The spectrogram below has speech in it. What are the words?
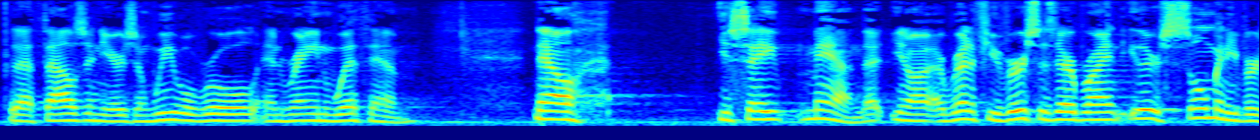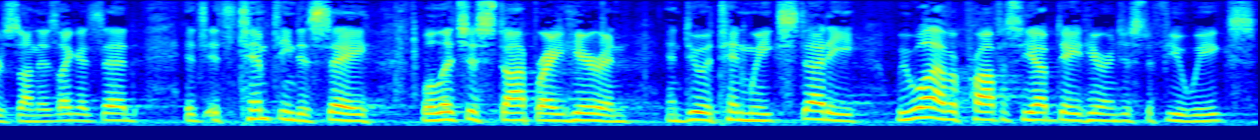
for that thousand years, and we will rule and reign with him. Now, you say, man, that you know, I read a few verses there, Brian. There's so many verses on this. Like I said, it's, it's tempting to say, well, let's just stop right here and, and do a 10 week study. We will have a prophecy update here in just a few weeks,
